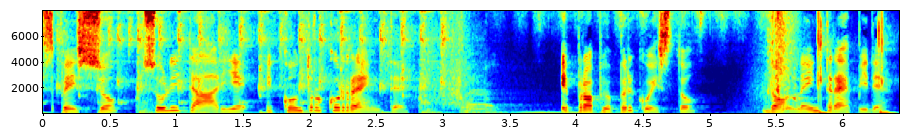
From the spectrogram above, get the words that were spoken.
spesso solitarie e controcorrente. E proprio per questo, donne intrepide.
